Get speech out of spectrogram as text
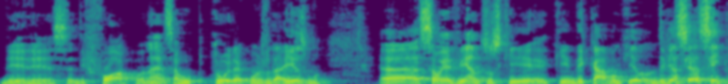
de, de, de foco, né? essa ruptura com o judaísmo, uh, são eventos que, que indicavam que devia ser assim,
